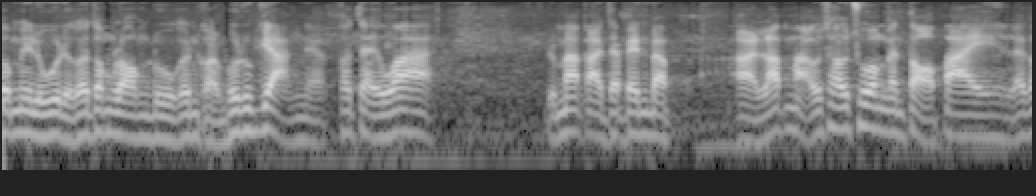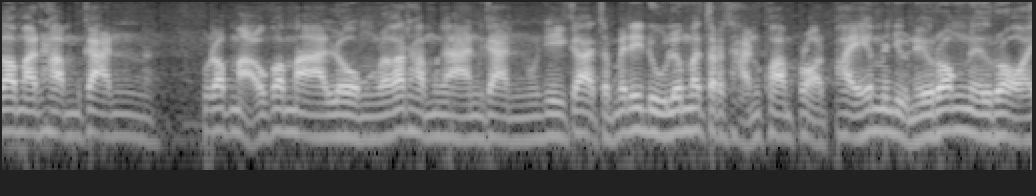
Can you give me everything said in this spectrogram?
ก็ไม่รู้เดี๋ยวก็ต้องลองดูกันก่อนเพราะทุกอย่างเนี่ยเข้าใจว่าหรือมากอาจจะเป็นแบบอ่ารับเหมาเช่าช่วงกันต่อไป แล้วก็มาทำกันผู้รับเหมาก็มาลงแล้วก็ทำงานกันบางทีก็อาจจะไม่ได้ดูเรื่องมาตรฐานความปลอดภัยให้มันอยู่ในร่องในรอย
